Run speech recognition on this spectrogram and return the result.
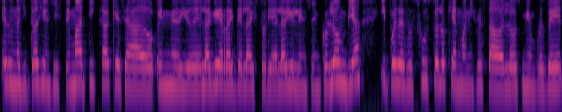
es una situación sistemática que se ha dado en medio de la guerra y de la historia de la violencia en Colombia y pues eso es justo lo que han manifestado los miembros de,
